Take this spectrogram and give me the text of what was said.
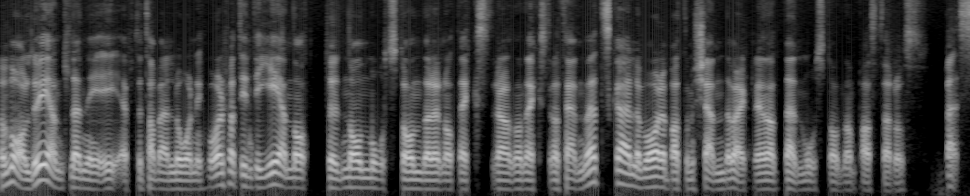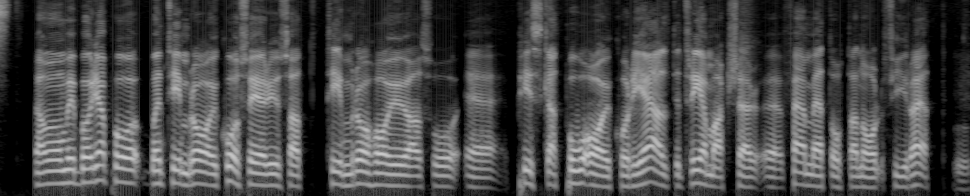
de valde egentligen i, efter tabellordning. Var det för att inte ge något, någon motståndare något extra, någon extra tändvätska eller var det bara att de kände verkligen att den motståndaren passar oss bäst? Ja, om vi börjar på med Timrå AIK så är det ju så att Timrå har ju alltså eh, piskat på AIK rejält i tre matcher. Eh, 5-1, 8-0, 4-1. Mm.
